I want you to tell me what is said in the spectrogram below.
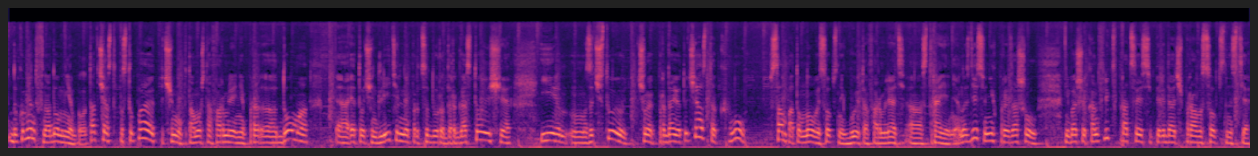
документов на дом не было. Так часто поступают. Почему? Потому что оформление э, дома э, – это очень длительная процедура, дорогостоящая, и зачастую человек продает участок, ну, сам потом новый собственник будет оформлять э, строение. Но здесь у них произошел небольшой конфликт в процессе передачи права собственности.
